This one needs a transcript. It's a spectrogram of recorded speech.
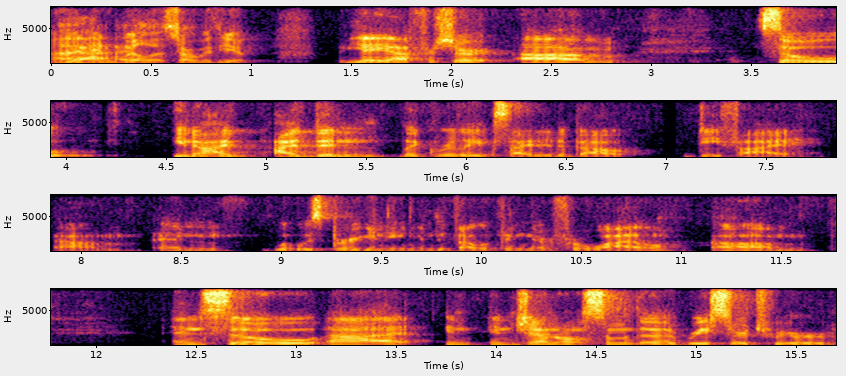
Uh, yeah, and Will, I, let's start with you. Yeah, yeah, for sure. Um, so you know, I've I've been like really excited about DeFi um, and what was burgeoning and developing there for a while. Um, and so, uh, in in general, some of the research we were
